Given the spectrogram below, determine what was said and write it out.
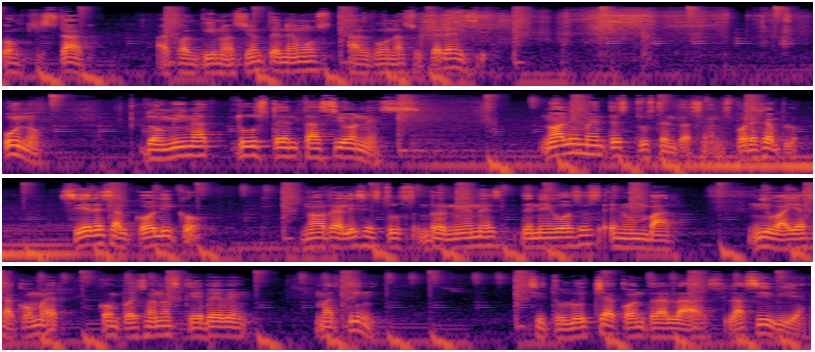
conquistar. A continuación tenemos algunas sugerencias. 1. Domina tus tentaciones. No alimentes tus tentaciones. Por ejemplo, si eres alcohólico, no realices tus reuniones de negocios en un bar, ni vayas a comer con personas que beben martini. Si tu lucha contra la lascivia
